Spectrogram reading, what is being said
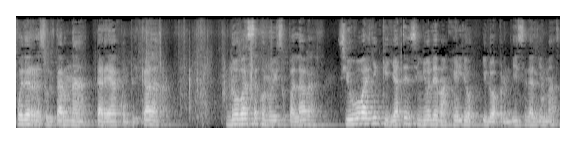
puede resultar una tarea complicada. No basta con oír su palabra. Si hubo alguien que ya te enseñó el Evangelio y lo aprendiste de alguien más,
